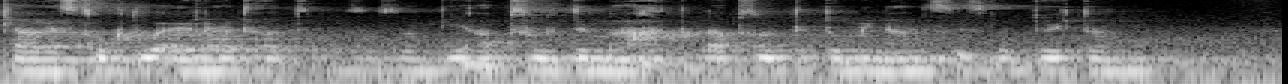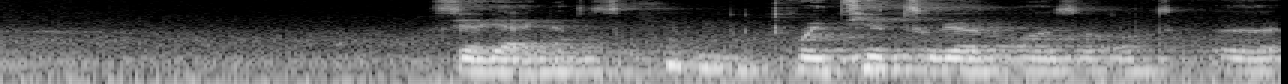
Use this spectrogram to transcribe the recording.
klare Struktureinheit hat. Also die absolute Macht und absolute Dominanz ist natürlich dann sehr geeignet, um projiziert zu werden. Also, und äh,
